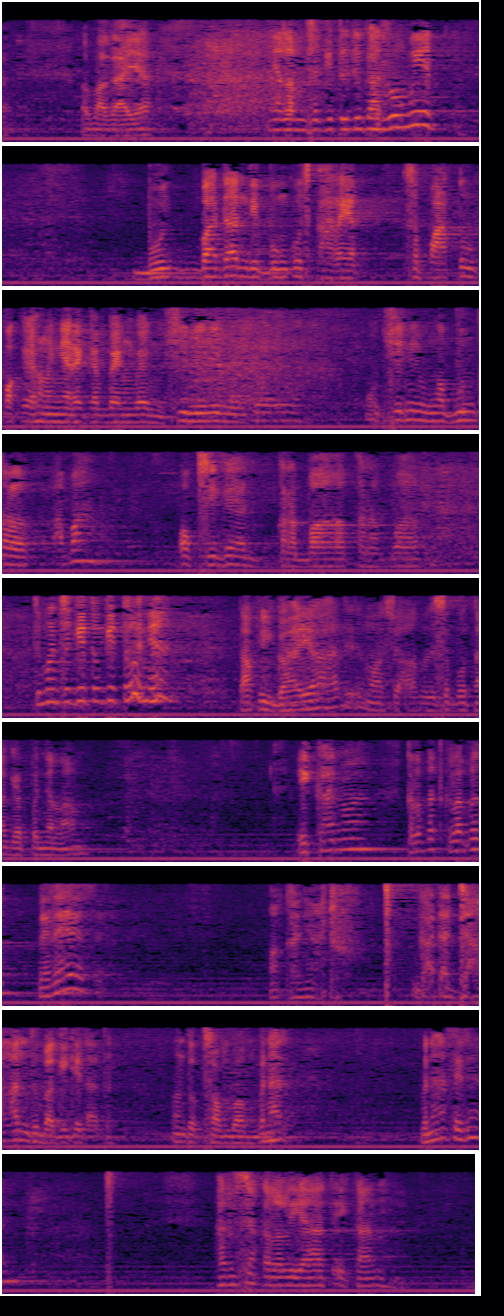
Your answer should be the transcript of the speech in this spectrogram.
Apa gaya nyelam segitu juga rumit. Badan dibungkus karet. Sepatu pakai yang nyerek beng-beng. Sini nih sini ngebuntel apa? Oksigen. Kerebak kerebak. Cuman segitu gitunya tapi gaya masya Allah disebut lagi penyelam. Ikan mah kelebet kelebet beres. Makanya aduh nggak ada jalan tuh bagi kita tuh untuk sombong benar benar tidak harusnya kalau lihat ikan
